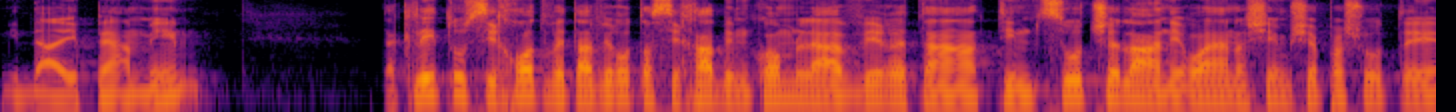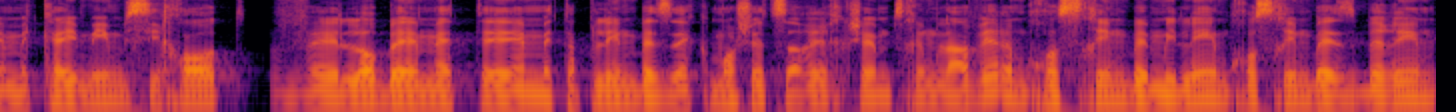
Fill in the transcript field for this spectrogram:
מדי פעמים. תקליטו שיחות ותעבירו את השיחה במקום להעביר את התמצות שלה. אני רואה אנשים שפשוט אה, מקיימים שיחות ולא באמת אה, מטפלים בזה כמו שצריך כשהם צריכים להעביר, הם חוסכים במילים, חוסכים בהסברים,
